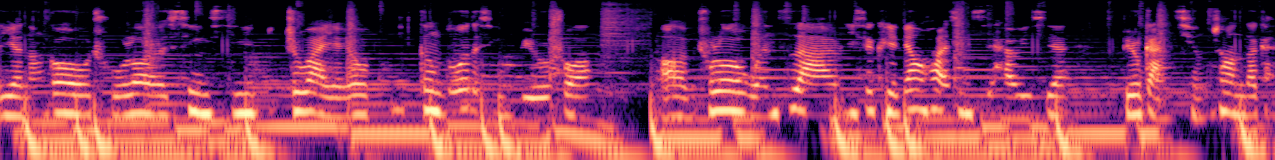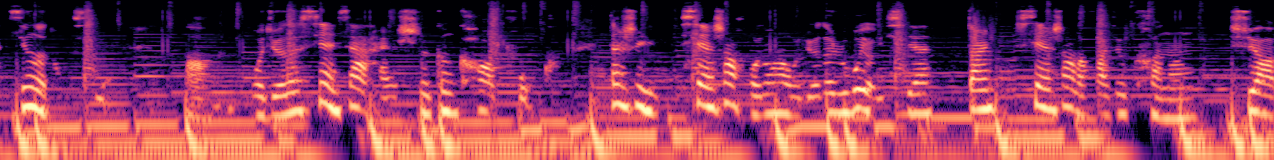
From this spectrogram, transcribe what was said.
也能够除了信息之外，也有更多的信息，比如说，呃，除了文字啊，一些可以量化的信息，还有一些，比如感情上的感性的东西，啊，我觉得线下还是更靠谱吧。但是线上活动啊，我觉得如果有一些，当然线上的话就可能需要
